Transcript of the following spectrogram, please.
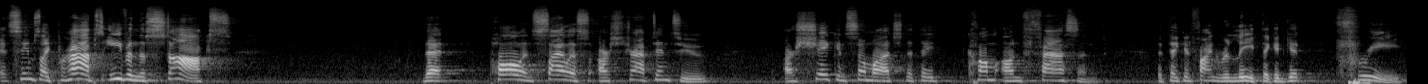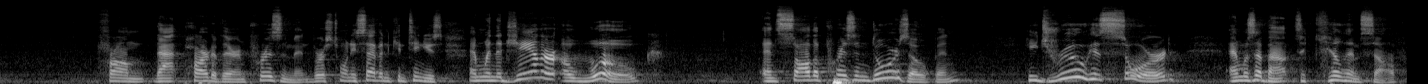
It seems like perhaps even the stocks that Paul and Silas are strapped into are shaken so much that they come unfastened that they could find relief, they could get free from that part of their imprisonment. Verse 27 continues And when the jailer awoke and saw the prison doors open, he drew his sword and was about to kill himself,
